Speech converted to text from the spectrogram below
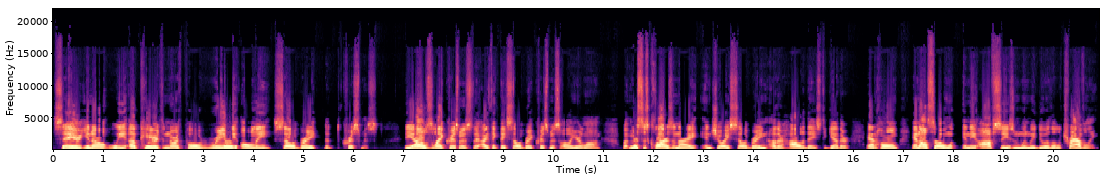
Sayer, you know, we up here at the North Pole really only celebrate the Christmas. The elves like Christmas. I think they celebrate Christmas all year long. But Mrs. Claus and I enjoy celebrating other holidays together at home and also in the off season when we do a little traveling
